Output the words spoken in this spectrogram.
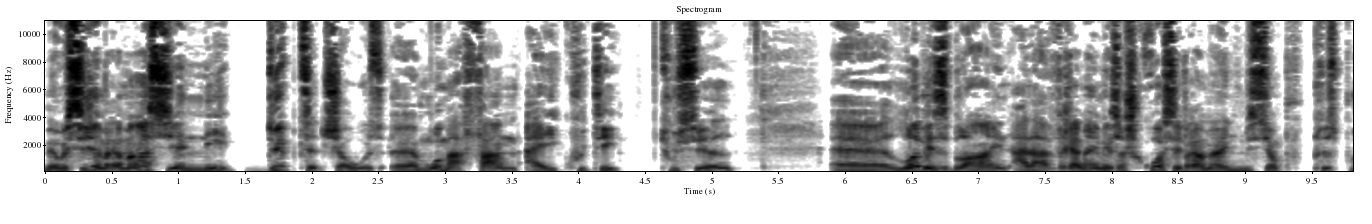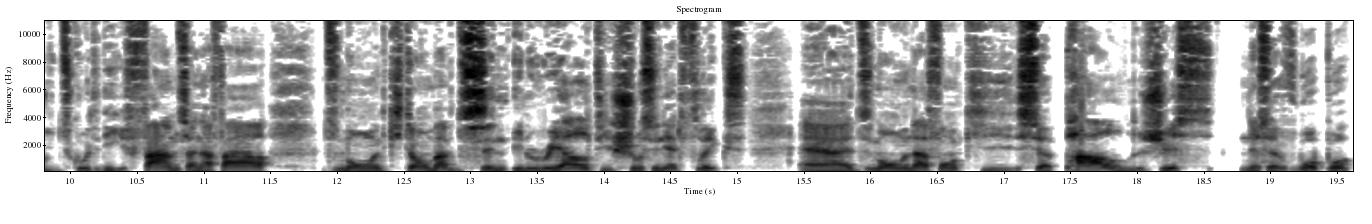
Mais aussi, j'aimerais mentionner deux petites choses. Euh, moi, ma femme a écouté tout seul. Euh, Love is Blind, elle a vraiment aimé ça. Je crois que c'est vraiment une émission plus pour du côté des femmes. C'est une affaire du monde qui tombe... C'est une reality show sur Netflix. Euh, du monde, à fond, qui se parle juste, ne se voit pas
